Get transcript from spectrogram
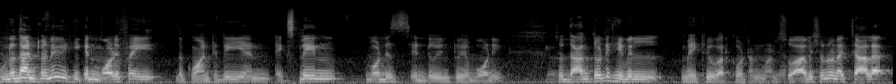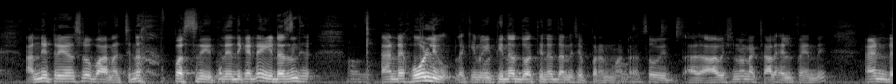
ఉన్న దాంట్లోనే he can modify the quantity and explain what is it doing to your body so దాంతో he will make you workout అనమాట సో ఆ విషయంలో నాకు చాలా అన్ని ట్రైనర్స్లో బాగా నచ్చిన పర్సన్ ఇతను. ఎందుకంటే ఈ డజన్ అంటే హోల్డ్ యూ లైక్ నేను తినద్దు తినద్దు అని చెప్పారనమాట సో ఆ విషయంలో నాకు చాలా హెల్ప్ అయింది. అండ్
